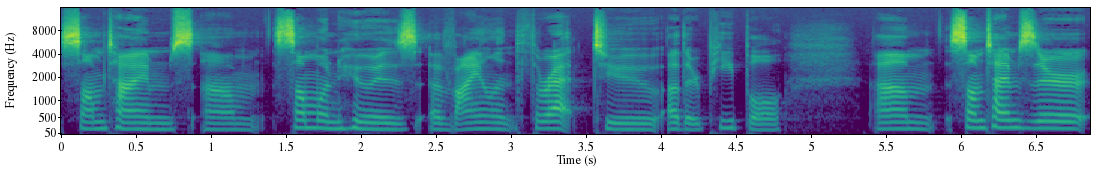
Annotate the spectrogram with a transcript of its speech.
sometimes um, someone who is a violent threat to other people um, sometimes there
